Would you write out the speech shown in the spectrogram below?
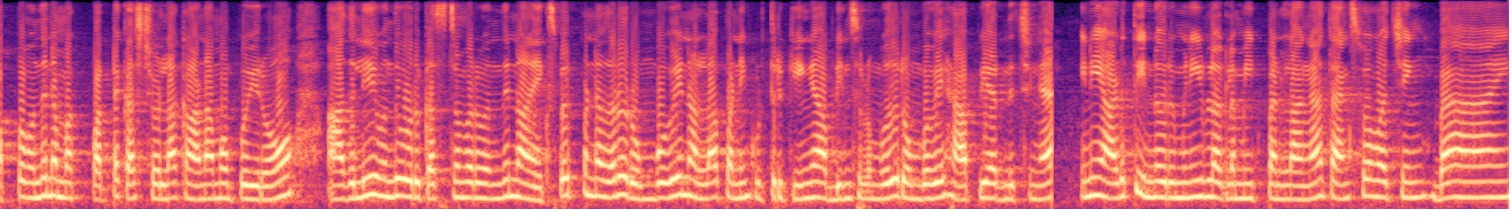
அப்போ வந்து நம்ம பட்ட கஷ்டம்லாம் காணாமல் போயிடும் அதுலேயே வந்து ஒரு கஸ்டமர் வந்து நான் எக்ஸ்பெக்ட் பண்ணதோட ரொம்பவே நல்லா பண்ணி கொடுத்துருக்கீங்க அப்படின்னு சொல்லும்போது ரொம்பவே ஹாப்பியாக இருந்துச்சுங்க. இனி அடுத்து இன்னொரு மினி விளாகில் மீட் பண்ணலாங்க. தேங்க்ஸ் ஃபார் வாட்சிங் பாய்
